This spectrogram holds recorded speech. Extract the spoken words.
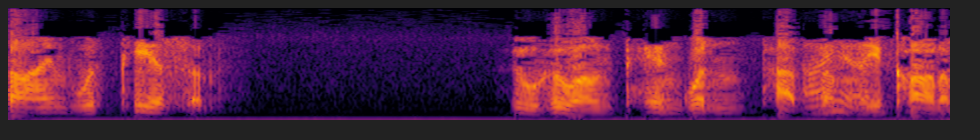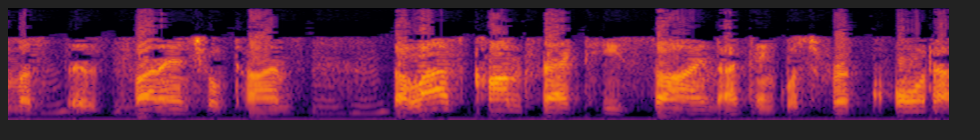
signed with Pearson, who who owned Penguin, Putnam, Oh, The yes. Economist, Mhm. the Financial Times. Mhm. The last contract he signed, I think, was for a quarter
